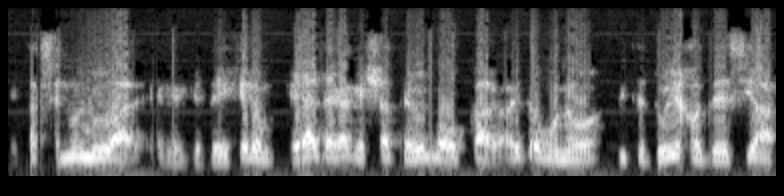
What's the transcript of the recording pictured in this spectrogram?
estás en un lugar en el que te dijeron, quédate acá que ya te vengo a buscar. Ahorita cuando, viste, tu viejo te decía,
